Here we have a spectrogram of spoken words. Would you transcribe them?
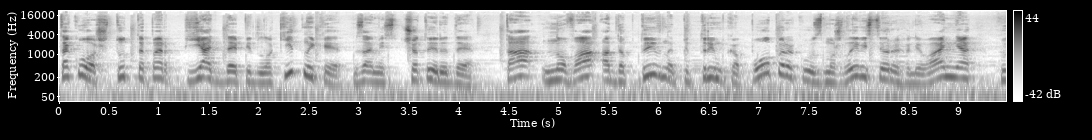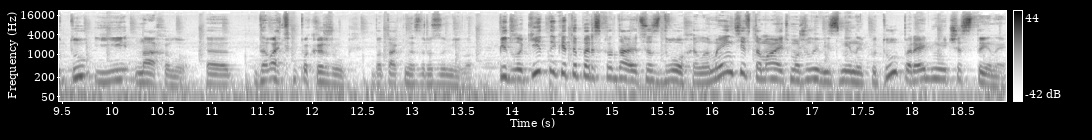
Також тут тепер 5D підлокітники замість 4D та нова адаптивна підтримка попереку з можливістю регулювання куту її нахилу. Е, давайте покажу, бо так не зрозуміло. Підлокітники тепер складаються з двох елементів та мають можливість зміни куту передньої частини.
